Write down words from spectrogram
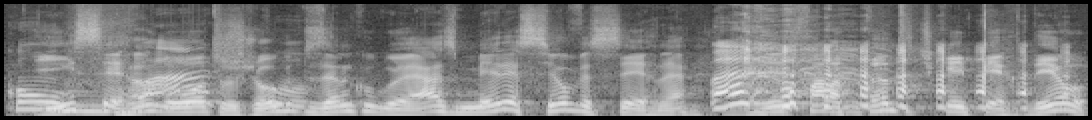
com e encerrando Vasco. outro jogo, dizendo que o Goiás mereceu vencer, né? A gente fala tanto de quem perdeu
